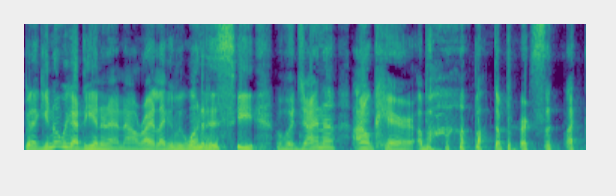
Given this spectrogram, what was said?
Be like, you know, we got the internet now, right? Like, if we wanted to see a vagina, I don't care about, about the person. Like,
